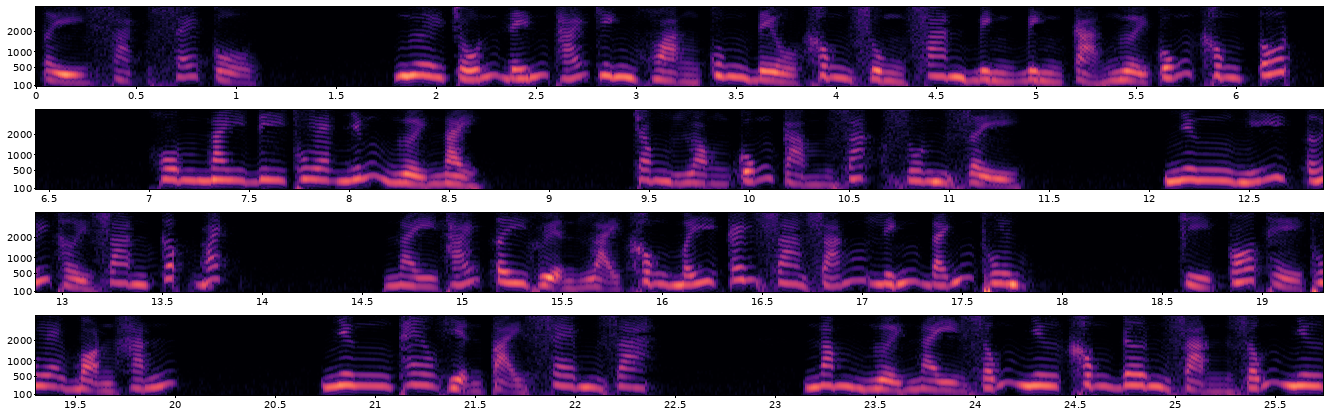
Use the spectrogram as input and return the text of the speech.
Tẩy sạch xe cổ. Ngươi trốn đến Thái Kinh Hoàng Cung đều không dùng Phan Bình Bình cả người cũng không tốt. Hôm nay đi thuê những người này. Trong lòng cũng cảm giác run rẩy. Nhưng nghĩ tới thời gian cấp bách. Này Thái Tây huyện lại không mấy cái ra dáng lính đánh thuê. Chỉ có thể thuê bọn hắn. Nhưng theo hiện tại xem ra. Năm người này giống như không đơn giản giống như.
